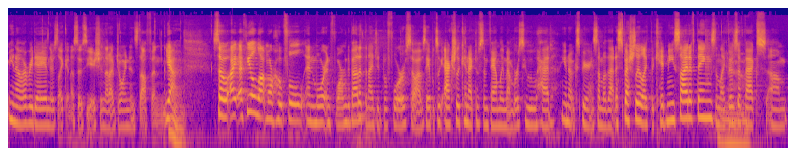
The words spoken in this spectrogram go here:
you know, every day. And there's like an association that I've joined and stuff, and yeah. Good. So I, I feel a lot more hopeful and more informed about it than I did before. So I was able to actually connect with some family members who had you know experienced some of that, especially like the kidney side of things and like those effects. Um,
